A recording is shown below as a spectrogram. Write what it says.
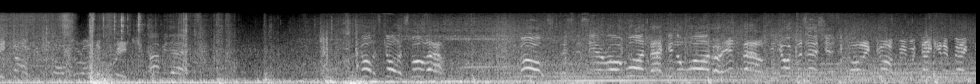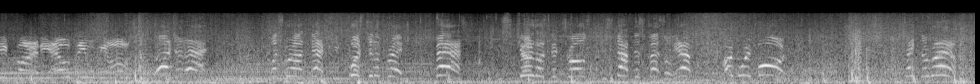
missile controls are on the bridge. Copy that. Let's go, let's go, let's move out. Move! This is Zero One, back in the water, inbound, to your position. Solid copy, we're taking effective fire. The LZ will be off. Roger that! Once we're on deck, we push to the bridge! Fast! We secure those controls and stop this vessel! Yep! How do we board? Take the ramp!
